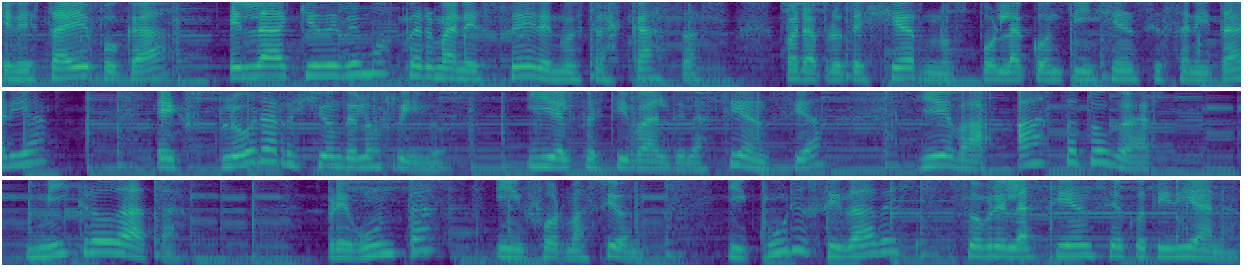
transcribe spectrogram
En esta época, en la que debemos permanecer en nuestras casas para protegernos por la contingencia sanitaria, Explora Región de los Ríos y el Festival de la Ciencia lleva hasta tu hogar microdata, preguntas, información y curiosidades sobre la ciencia cotidiana,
